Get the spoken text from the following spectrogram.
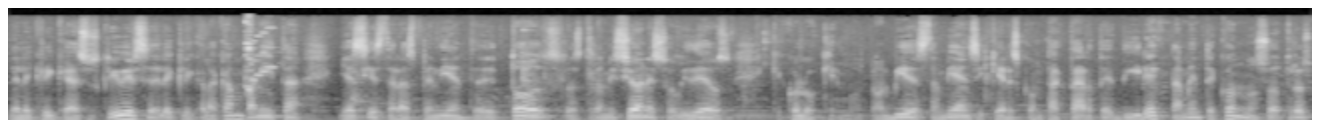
dele clic a suscribirse, dele clic a la campanita y así estarás pendiente de todas las transmisiones o videos que coloquemos. No olvides también, si quieres contactarte directamente con nosotros,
